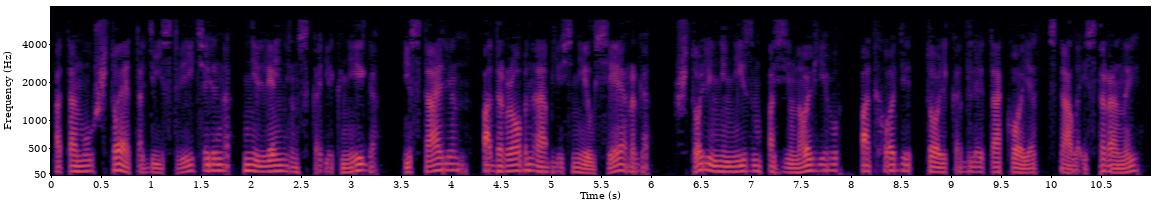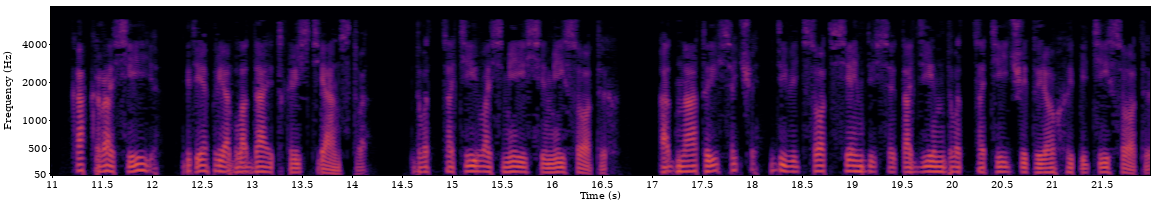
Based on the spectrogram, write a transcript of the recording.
потому что это действительно не ленинская книга, и Сталин подробно объяснил Серго, что ленинизм по Зиновьеву подходит только для такой отсталой страны, как Россия, где преобладает крестьянство. 28,7 1971 24,5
